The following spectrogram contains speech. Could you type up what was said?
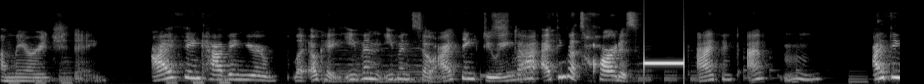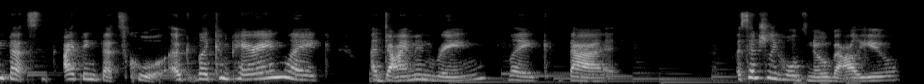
a marriage thing. I think having your like okay, even even so, I think doing that, I think that's hard as. I think I mm, I think that's I think that's cool. Uh, Like comparing like a diamond ring like that essentially holds no value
